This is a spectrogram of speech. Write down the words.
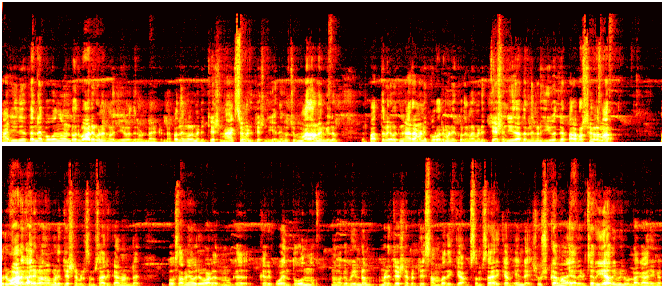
ആ രീതിയിൽ തന്നെ പോകുന്നതുകൊണ്ട് ഒരുപാട് ഗുണങ്ങൾ ജീവിതത്തിൽ ഉണ്ടായിട്ടുണ്ട്. അപ്പോൾ നിങ്ങൾ മെഡിറ്റേഷൻ മാക്സിമം മെഡിറ്റേഷൻ ചെയ്യുക. നിങ്ങൾ ചുമ്മാതാണെങ്കിലും ഒരു പത്ത് അരമണിക്കൂർ ഒരു മണിക്കൂർ നിങ്ങൾ മെഡിറ്റേഷൻ ചെയ്താൽ തന്നെ നിങ്ങളുടെ ജീവിതത്തിലെ പല പ്രശ്നങ്ങളും മാറും. ഒരുപാട് കാര്യങ്ങൾ നമുക്ക് മെഡിറ്റേഷനെ പറ്റി സംസാരിക്കാനുണ്ട്. ഇപ്പോൾ സമയം ഒരുപാട് നമുക്ക് കയറിപ്പോയെന്ന് തോന്നുന്നു. നമുക്ക് വീണ്ടും മെഡിറ്റേഷനെ പറ്റി സംവദിക്കാം സംസാരിക്കാം. എന്റെ ശുഷ്കമായ അറിവ് ചെറിയ അറിവിലുള്ള കാര്യങ്ങൾ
